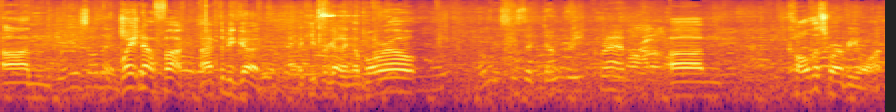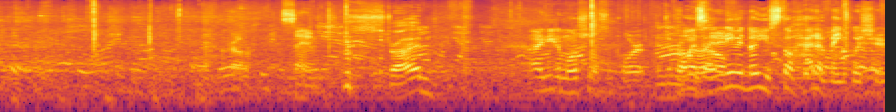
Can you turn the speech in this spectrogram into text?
the, Um. where is all that Wait, shit? no, fuck. I have to be good. I keep forgetting. Aboro. This is the Dungaree crab. Um, Call this wherever you want. Same. Stride. I need emotional support. Into Promise, I didn't even know you still had a Vanquisher.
